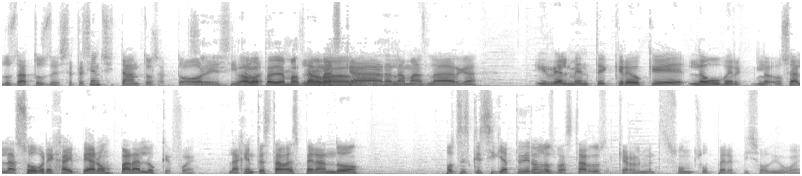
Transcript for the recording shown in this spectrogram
los datos de 700 y tantos actores. Sí. y La batalla más la más cara, ajá. la más larga. Y realmente creo que la over, la- o sea, la sobrehypearon para lo que fue. La gente estaba esperando. Pues es que si ya te dieron los bastardos, que realmente es un super episodio, güey.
